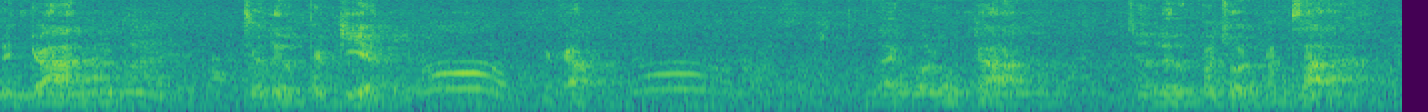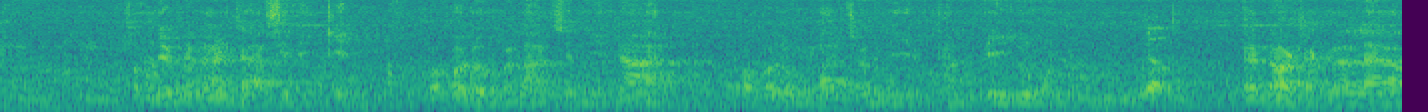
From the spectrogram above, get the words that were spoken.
เป็นการเฉลิมพระเกียรตินะครับ ในวโรกาสเฉลิมพระชนพรรษา สมเด็จพระนางเจ้าสิริกิติ์พระบรมราชินีนาถพระบรมราชชนนีพันปีหลวงและนอกจากนั้นแล้ว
